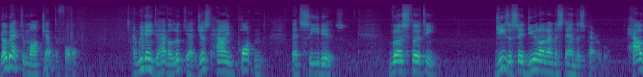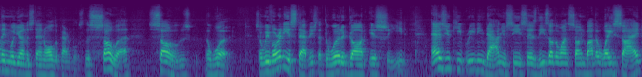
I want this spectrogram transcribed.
go back to Mark chapter 4. And we're going to have a look at just how important that seed is. Verse 13. Jesus said, Do you not understand this parable? How then will you understand all the parables? The sower sows the word. So we've already established that the word of God is seed. As you keep reading down, you see he says, These are the ones sown by the wayside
